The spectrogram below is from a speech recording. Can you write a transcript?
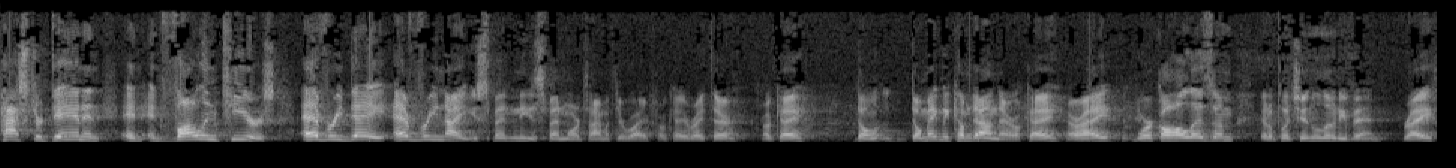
Pastor Dan and, and, and volunteers every day, every night. You spend, need to spend more time with your wife, okay, right there, okay? Don't, don't make me come down there, okay? All right? Workaholism, it'll put you in the loony bin, right?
